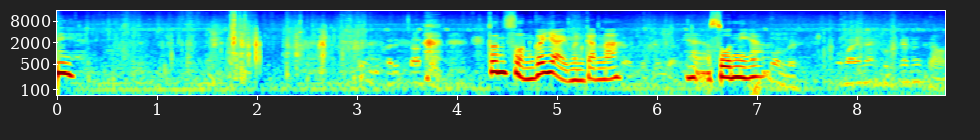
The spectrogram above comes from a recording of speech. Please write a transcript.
นี่ต้นสนก็ใหญ่เหมือนกันนะเนี่ยโซนเนี้ยต้นเลยเอาไว้นะคุณแค่ทั้งสาม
